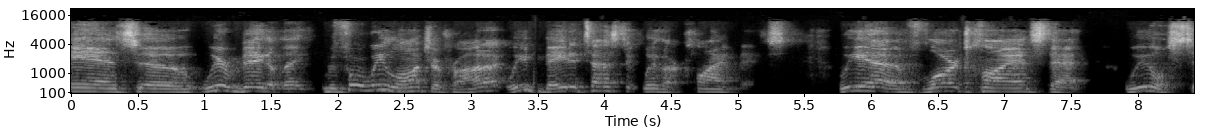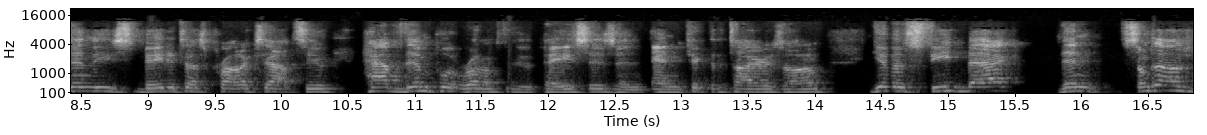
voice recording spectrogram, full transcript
And so we're big, like before we launch a product, we beta test it with our client base. We have large clients that we will send these beta test products out to have them put run them through the paces and, and kick the tires on them, give us feedback then sometimes,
